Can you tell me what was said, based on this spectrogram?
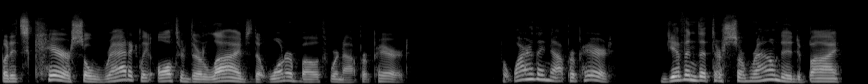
but its care so radically altered their lives that one or both were not prepared. But why are they not prepared? Given that they're surrounded by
